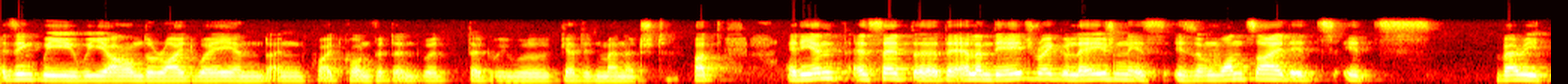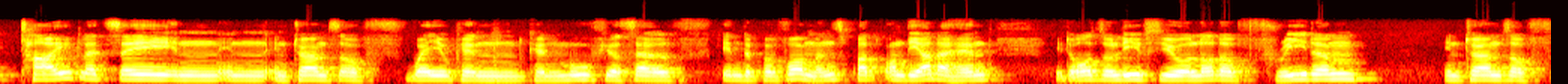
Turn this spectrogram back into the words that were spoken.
I think we, we are on the right way and, and quite confident with that we will get it managed. But at the end, as said, uh, the LMDH regulation is, is on one side it's it's very tight, let's say, in, in, in terms of where you can can move yourself in the performance. But on the other hand, it also leaves you a lot of freedom in terms of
